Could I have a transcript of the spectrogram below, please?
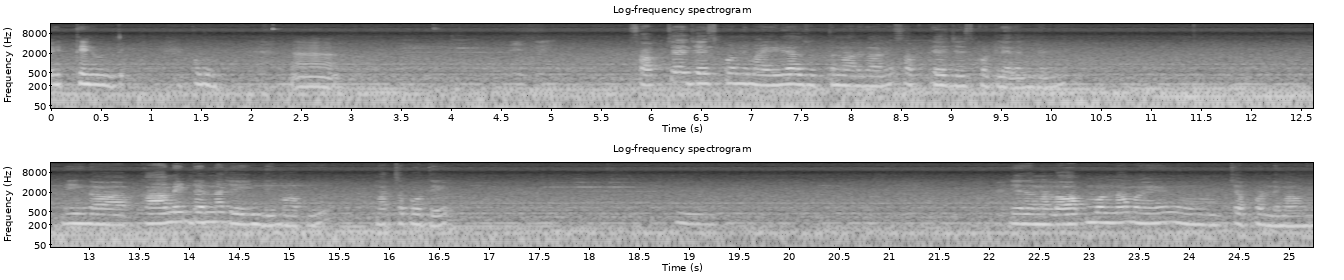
పెట్టే ఉంది. ఇప్పుడు సబ్స్క్రైబ్ చేసుకోండి మా ఐడియాలు చూస్తున్నారు కానీ సబ్స్క్రైబ్ చేసుకోవట్లేదండి నా కామెంట్ అన్నా చేయండి మాకు నచ్చపోతే. ఏదైనా లోపం ఉన్నా మేము చెప్పండి మాకు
